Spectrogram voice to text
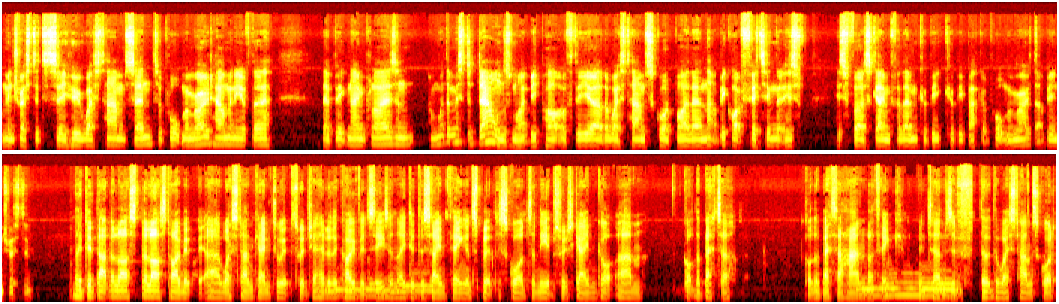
I'm interested to see who West Ham send to Portman Road. How many of their their big name players and. And whether Mr. Downes might be part of the uh, the West Ham squad by then, that would be quite fitting. That his his first game for them could be could be back at Portman Road. That'd be interesting. They did that the last the last time it, uh, West Ham came to Ipswich ahead of the COVID season. They did the same thing and split the squads, and the Ipswich game got um got the better got the better hand, I think, in terms of the, the West Ham squad.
